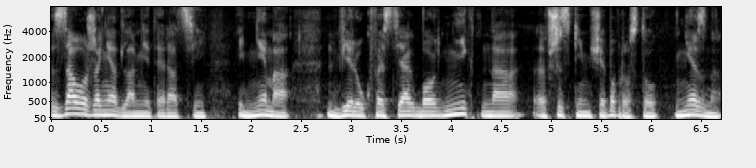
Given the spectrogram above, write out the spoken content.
z założenia dla mnie tej racji nie ma w wielu kwestiach, bo nikt na wszystkim się po prostu nie zna.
